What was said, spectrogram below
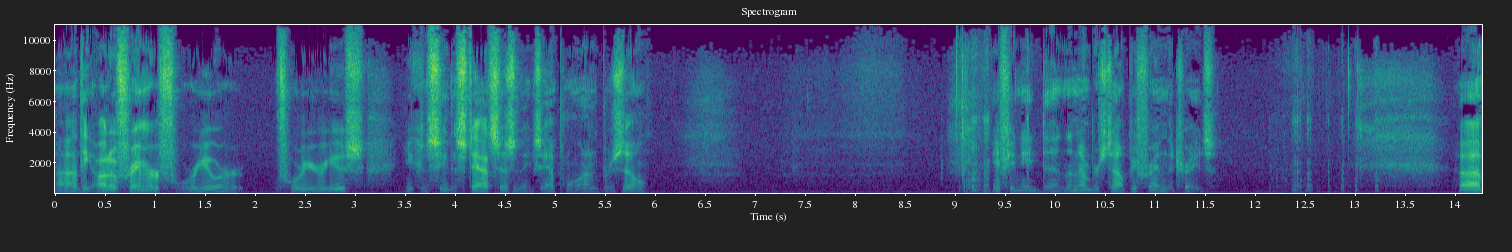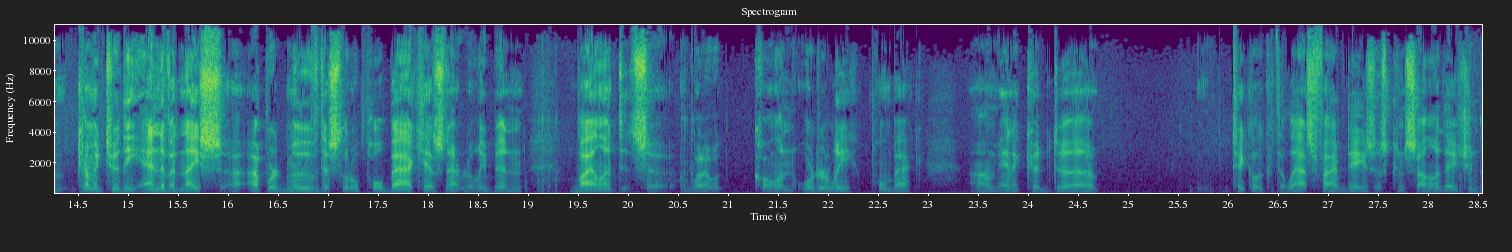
Uh, the auto framer for your for your use. You can see the stats as an example on Brazil. If you need the, the numbers to help you frame the trades. Um, coming to the end of a nice uh, upward move, this little pullback has not really been violent. It's uh, what I would call an orderly pullback, um, and it could uh, take a look at the last five days as consolidation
